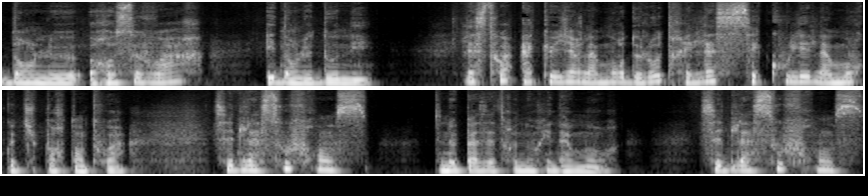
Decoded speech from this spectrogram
dans le recevoir et dans le donner. Laisse-toi accueillir l'amour de l'autre et laisse s'écouler l'amour que tu portes en toi. C'est de la souffrance de ne pas être nourri d'amour. C'est de la souffrance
